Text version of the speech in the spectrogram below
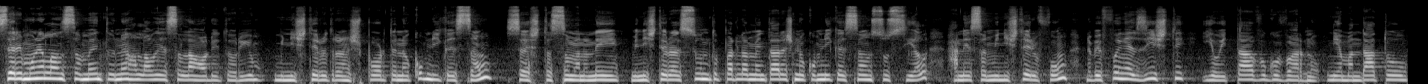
Cerimônia lançamento na Halauia Salão Auditorium, Ministério do Transporte e Comunicação, sexta semana ne Ministério de Assuntos Parlamentares na Comunicação Social, Hanessa Ministério FOM, na Befões existe e oitavo governo, nia mandato.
